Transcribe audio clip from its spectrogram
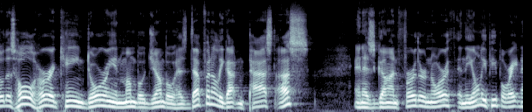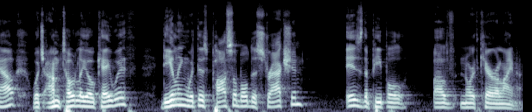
So this whole Hurricane Dorian mumbo jumbo has definitely gotten past us and has gone further north. And the only people right now, which I'm totally okay with, dealing with this possible distraction is the people of North Carolina.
